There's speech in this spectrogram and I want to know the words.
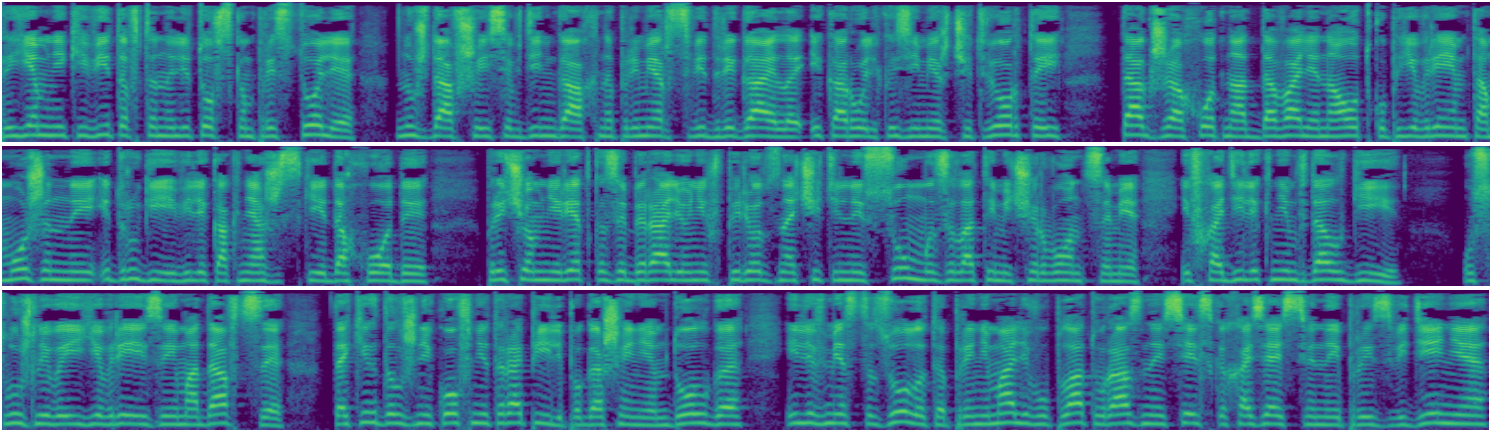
Приемники Витовта на литовском престоле, нуждавшиеся в деньгах, например, Свидригайло и король Казимир IV, также охотно отдавали на откуп евреям таможенные и другие великокняжеские доходы, причем нередко забирали у них вперед значительные суммы золотыми червонцами и входили к ним в долги – Услужливые евреи-взаимодавцы таких должников не торопили погашением долга или вместо золота принимали в уплату разные сельскохозяйственные произведения,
